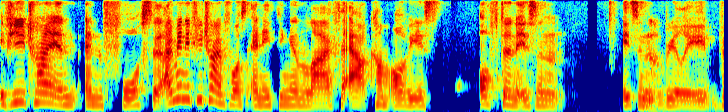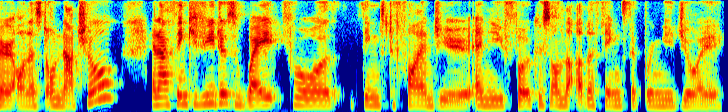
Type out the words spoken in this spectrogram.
if you try and, and force it, I mean, if you try and force anything in life, the outcome obvious often isn't isn't really very honest or natural. And I think if you just wait for things to find you and you focus on the other things that bring you joy,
